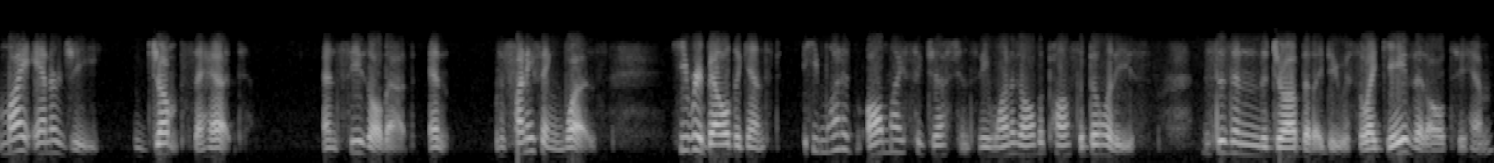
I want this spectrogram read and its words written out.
my energy jumps ahead and sees all that. And the funny thing was, he rebelled against he wanted all my suggestions and he wanted all the possibilities. This is in the job that I do. So I gave that all to him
